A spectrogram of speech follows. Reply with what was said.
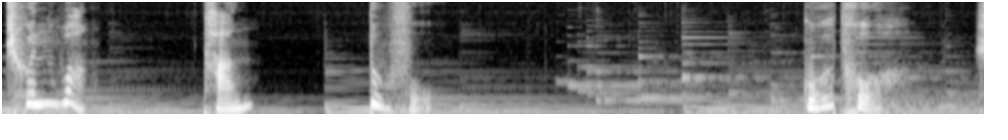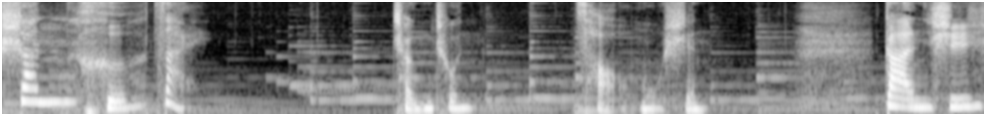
春望》，唐·杜甫。国破山河在，城春。草木深，感时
